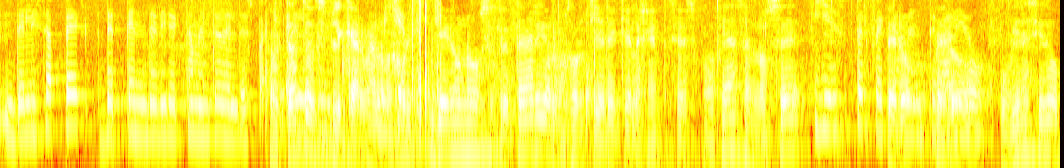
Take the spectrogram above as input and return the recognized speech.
del ISAPEC depende directamente del despacho. A trato de explicarme. A lo mejor jefe. llega un nuevo secretario, a lo mejor quiere que la gente sea de su confianza, no sé. Y es Pero, perfectamente válido. pero hubiera sido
